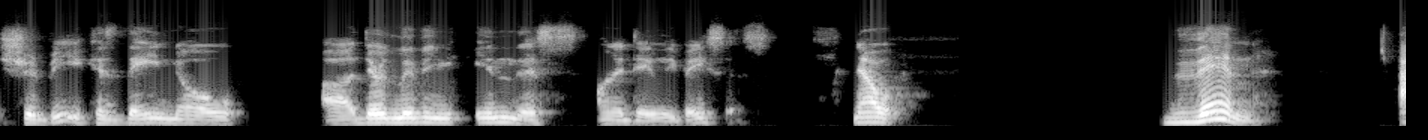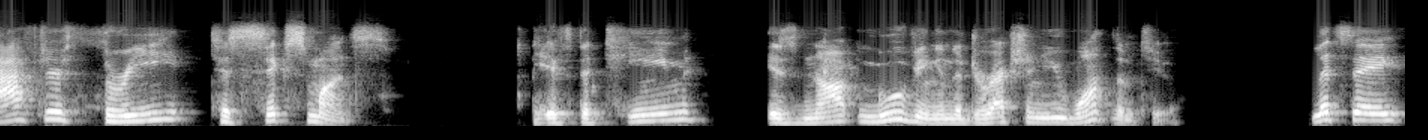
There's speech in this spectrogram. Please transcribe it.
should be because they know uh, they're living in this on a daily basis. Now, then, after three to six months, if the team is not moving in the direction you want them to, let's say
